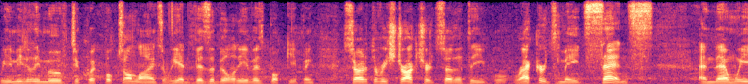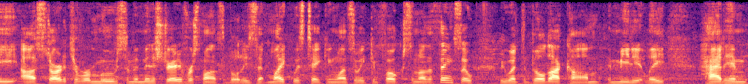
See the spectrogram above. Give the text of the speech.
we immediately moved to QuickBooks Online so he had visibility of his bookkeeping, started to restructure it so that the records made sense, and then we uh, started to remove some administrative responsibilities that Mike was taking on so he can focus on other things. So we went to Bill.com immediately, had him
